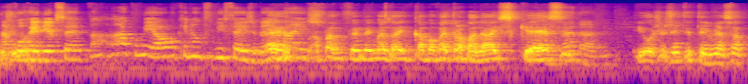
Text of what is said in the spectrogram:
Na correria você, ah, comi algo que não me fez bem, é, mas... Rapaz, não fez bem, mas aí acaba vai trabalhar, esquece. É verdade. E hoje a gente teve essa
